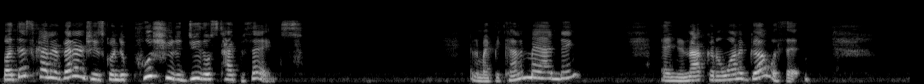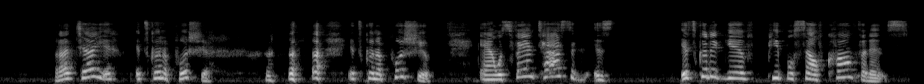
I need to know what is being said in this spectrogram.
But this kind of energy is going to push you to do those type of things. And it might be kind of maddening, and you're not going to want to go with it. But I tell you, it's going to push you. it's going to push you. And what's fantastic is it's going to give people self confidence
